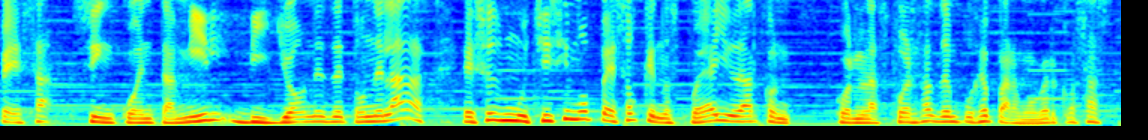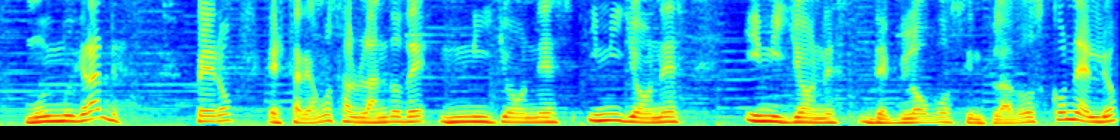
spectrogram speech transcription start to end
pesa 50 mil billones de toneladas. Eso es muchísimo peso que nos puede ayudar con, con las fuerzas de empuje para mover cosas muy muy grandes. Pero estaríamos hablando de millones y millones y millones de globos inflados con helio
